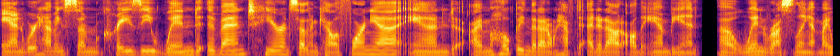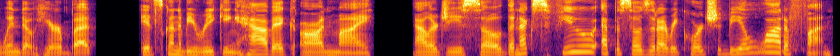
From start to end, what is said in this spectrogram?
And we're having some crazy wind event here in Southern California. And I'm hoping that I don't have to edit out all the ambient uh, wind rustling at my window here. But it's going to be wreaking havoc on my allergies. So the next few episodes that I record should be a lot of fun.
